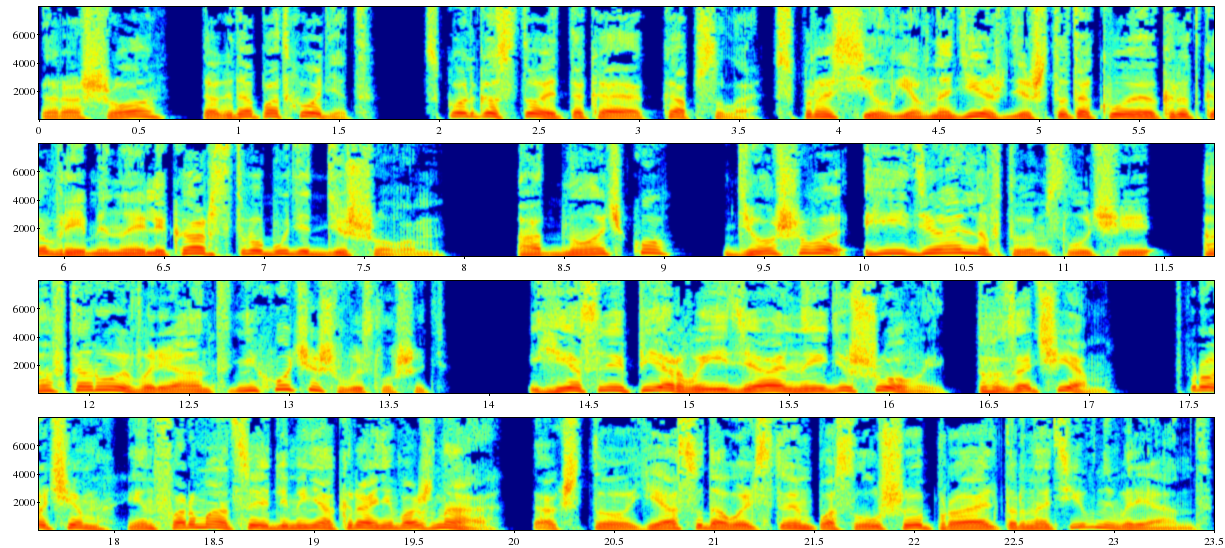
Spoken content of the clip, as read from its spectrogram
Хорошо, тогда подходит. «Сколько стоит такая капсула?» — спросил я в надежде, что такое кратковременное лекарство будет дешевым. «Одно очко. Дешево и идеально в твоем случае. А второй вариант не хочешь выслушать?» «Если первый идеальный и дешевый, то зачем? Впрочем, информация для меня крайне важна, так что я с удовольствием послушаю про альтернативный вариант».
